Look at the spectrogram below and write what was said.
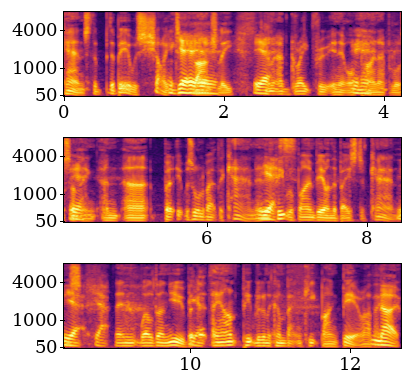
cans. The, the beer was shite, Yeah, yeah, yeah. largely. Yeah. And it had grapefruit in it or Yeah, pineapple or yeah. something. And uh, But it was all about the can. And Yes. if people are buying beer on the basis of cans, Yeah, yeah. then well done you. But Yeah. they aren't people are going to come back and keep buying beer, are they? No,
